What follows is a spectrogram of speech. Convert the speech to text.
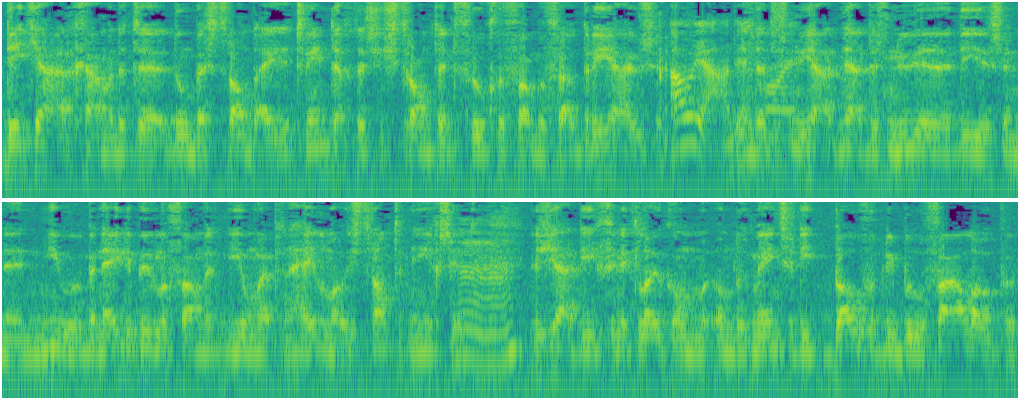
Dit jaar gaan we het eh, doen bij Strand 21. Dat is die strand in het vroege van mevrouw Driehuizen. Oh ja, dit en is dat mooi. is nu, ja, ja, dus nu, eh, die is een eh, nieuwe benedenbuurman van me. Die jongen een hele mooie strand er neergezet. Mhm. Dus ja, die vind ik leuk om, om de mensen die boven op die boulevard lopen.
